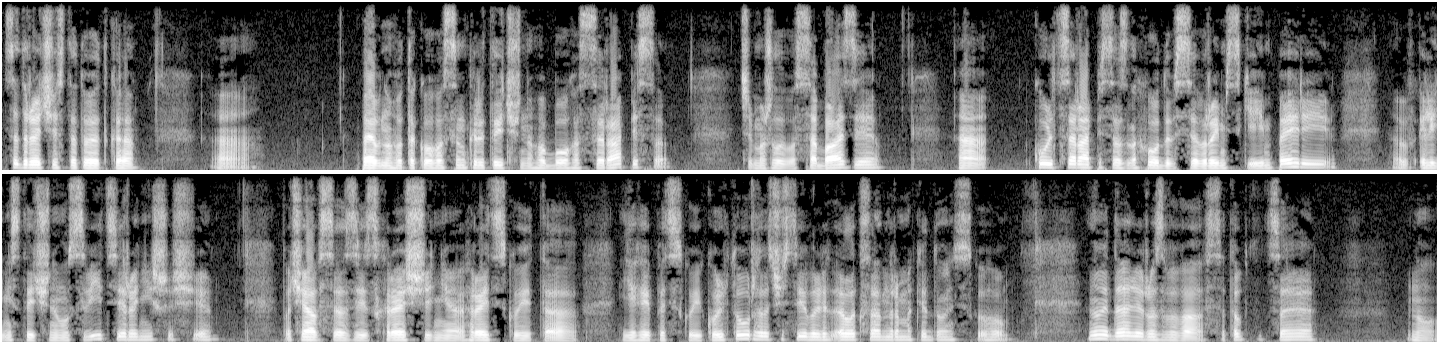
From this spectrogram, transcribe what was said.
Це, до речі, статуетка а, певного такого синкретичного бога Серапіса, чи, можливо, Сабазія. А, Культ Серапіса знаходився в Римській імперії, в еліністичному світі раніше ще. Почався зі схрещення грецької та єгипетської культур за часів Олександра Македонського. Ну і далі розвивався. Тобто це ну,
